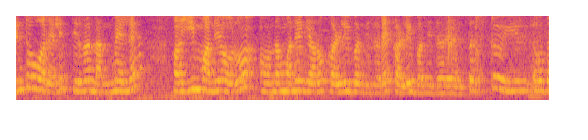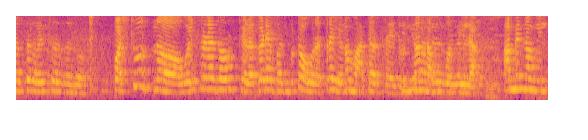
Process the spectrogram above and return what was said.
ಎಂಟೂವರೆಯಲ್ಲಿ ತಿರ್ಗಾ ನನ್ನ ಮೇಲೆ ಈ ಮನೆಯವರು ನಮ್ಮ ಮನೆಗೆ ಯಾರೋ ಕಳ್ಳಿ ಬಂದಿದ್ದಾರೆ ಕಳ್ಳಿ ಬಂದಿದ್ದಾರೆ ಅಂತ. ಫಸ್ಟು ವಯಸ್ಸಾದ್ರು ಫಸ್ಟು ಹೊಯ್ಸಳದವರು ಕೆಳಗಡೆ ಬಂದ್ಬಿಟ್ಟು ಅವ್ರ ಹತ್ರ ಏನೋ ಮಾತಾಡ್ತಾ ಇದ್ರು ಸರ್ ನಮ್ಗೆ ಗೊತ್ತಿಲ್ಲ. ಆಮೇಲೆ ನಾವು ಇಲ್ಲಿ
